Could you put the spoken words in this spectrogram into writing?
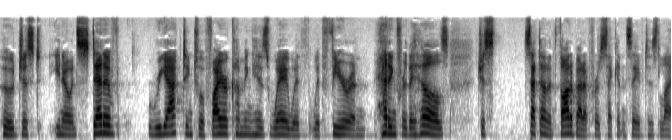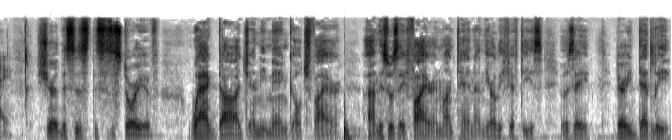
who just, you know, instead of reacting to a fire coming his way with, with fear and heading for the hills, just sat down and thought about it for a second and saved his life. Sure, this is this is a story of Wag Dodge and the Mann Gulch fire. Um, this was a fire in Montana in the early 50s. It was a very deadly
